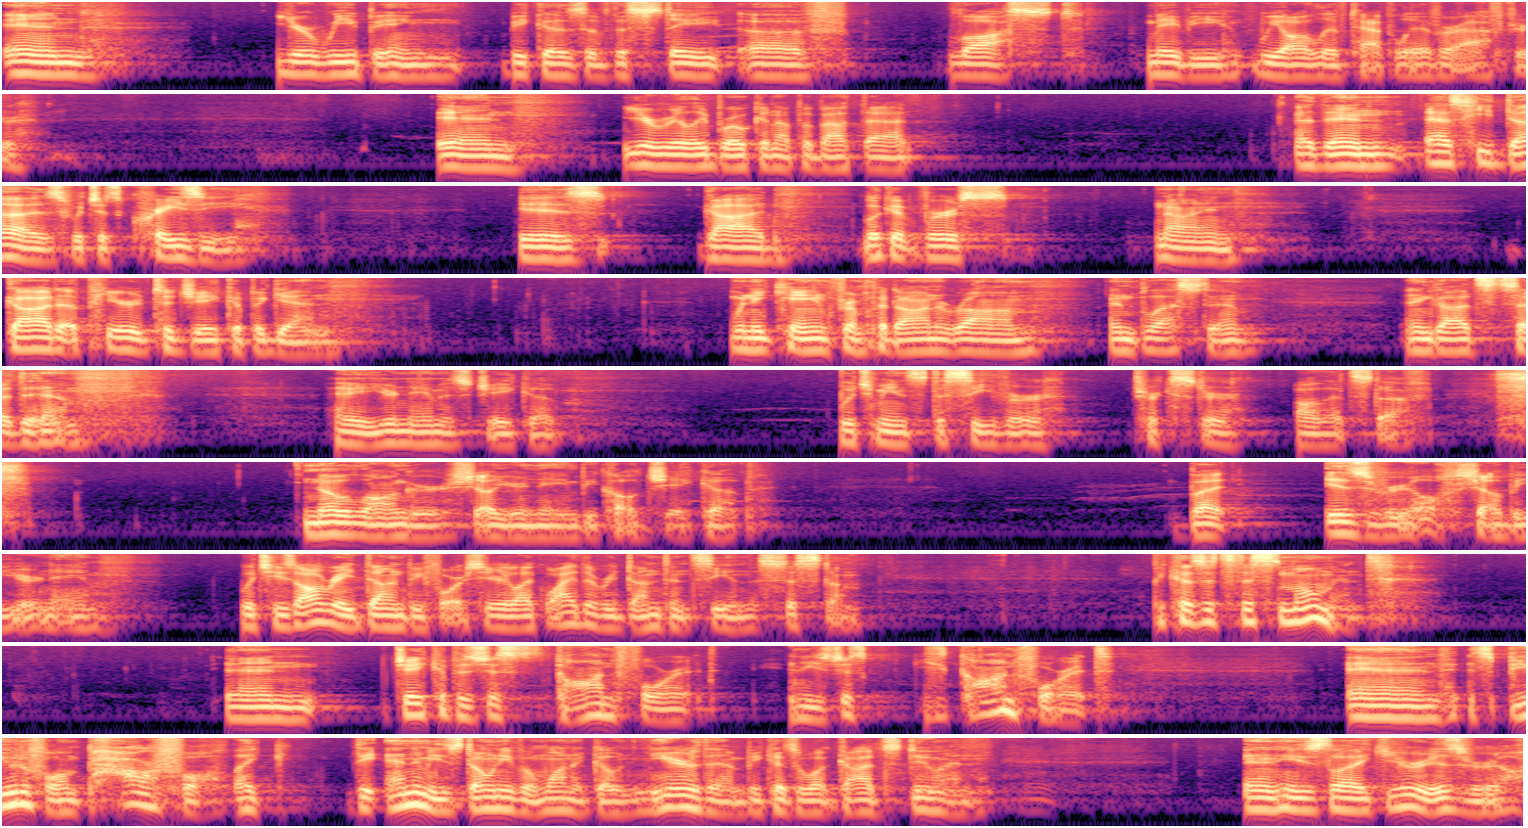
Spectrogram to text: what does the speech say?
And you're weeping because of the state of lost. Maybe we all lived happily ever after. And you're really broken up about that. And then, as he does, which is crazy, is God. Look at verse 9. God appeared to Jacob again when he came from Padan Aram and blessed him. And God said to him, Hey, your name is Jacob, which means deceiver, trickster, all that stuff. No longer shall your name be called Jacob, but Israel shall be your name, which he's already done before. So you're like, why the redundancy in the system? Because it's this moment. And Jacob has just gone for it. And he's just, he's gone for it. And it's beautiful and powerful. Like the enemies don't even want to go near them because of what God's doing. And he's like, You're Israel,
